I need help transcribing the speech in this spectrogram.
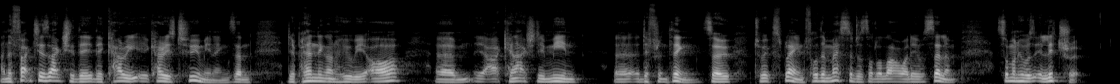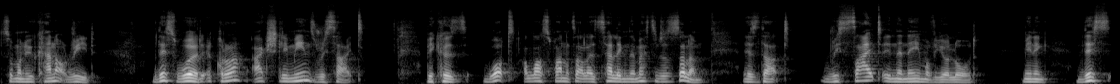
And the fact is actually they, they carry it carries two meanings. And depending on who we are, um, it can actually mean uh, a different thing. So to explain, for the Messenger wasallam, someone who was illiterate, someone who cannot read, this word iqra actually means recite. Because what Allah subhanahu wa ta'ala is telling the Messenger wasallam is that recite in the name of your Lord. Meaning this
